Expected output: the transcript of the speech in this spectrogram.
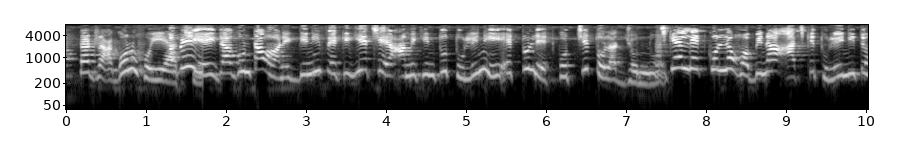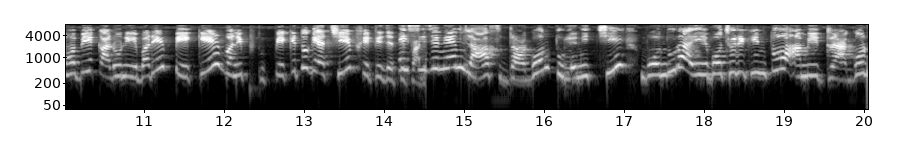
একটা ড্রাগন হয়ে আছে। এই ড্রাগনটা অনেক দিনই পেকে গিয়েছে। আমি কিন্তু তুলিনি। একটু লেট করছি তোলার জন্য। আজকে আর লেট করলে হবে না আজকে তুলেই নিতে হবে কারণ এবারে পেকে মানে পেকে তো গেছে ফেটে যেতে পারে। সিজনের লাস্ট ড্রাগন তুলে নিচ্ছি। বন্ধুরা এবছরে কিন্তু আমি ড্রাগন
